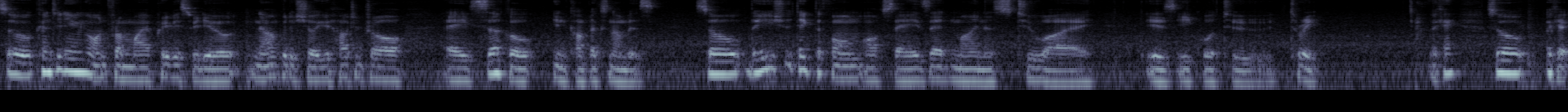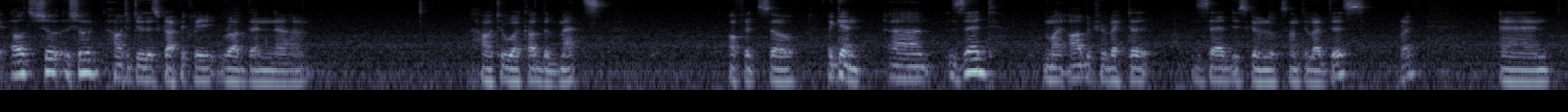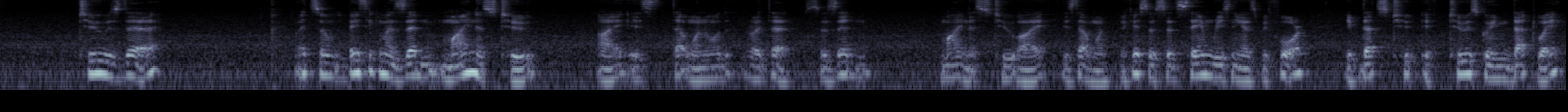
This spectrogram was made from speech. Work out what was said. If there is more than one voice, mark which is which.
Speaker 1: So continuing on from my previous video, now I'm going to show you how to draw a circle in complex numbers. So they usually take the form of say z minus 2i is equal to 3. Okay, so okay, I'll show, show how to do this graphically rather than uh, how to work out the maths of it. So again, uh, z, my arbitrary vector z is going to look something like this right? And 2 is there right? So basically my z minus 2 i is that one right there. So z minus 2i is that one. Okay so it's the same reasoning as before. If that's 2 if 2 is going that way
